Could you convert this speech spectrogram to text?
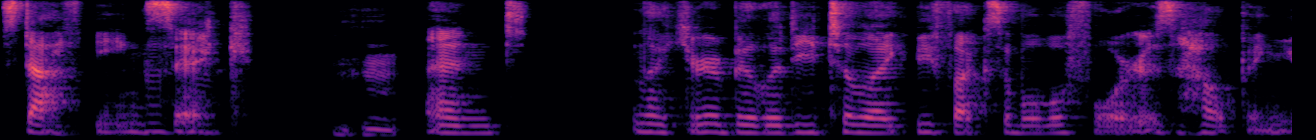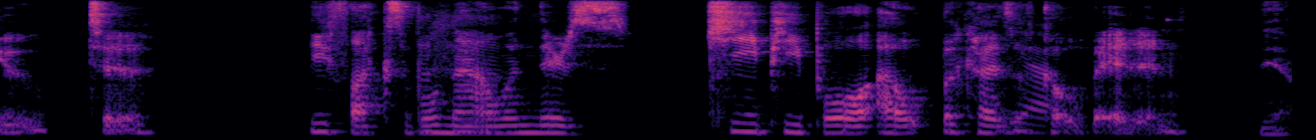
staff being Mhm. sick hmm and like your ability to like be flexible before is helping you to be flexible now Mhm. when there's key people out because of COVID and yeah.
